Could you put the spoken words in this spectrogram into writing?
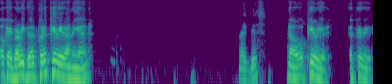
Okay, very good. Put a period on the end. Like this. No, a period, a period.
